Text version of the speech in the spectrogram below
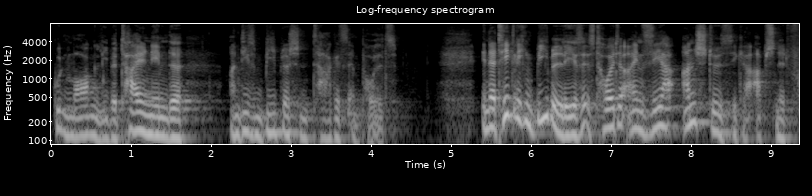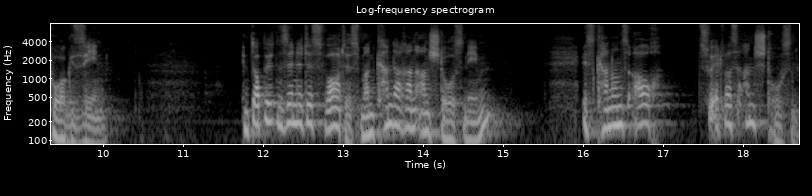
Guten Morgen, liebe Teilnehmende an diesem biblischen Tagesimpuls. In der täglichen Bibellese ist heute ein sehr anstößiger Abschnitt vorgesehen. Im doppelten Sinne des Wortes. Man kann daran Anstoß nehmen. Es kann uns auch zu etwas anstoßen.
